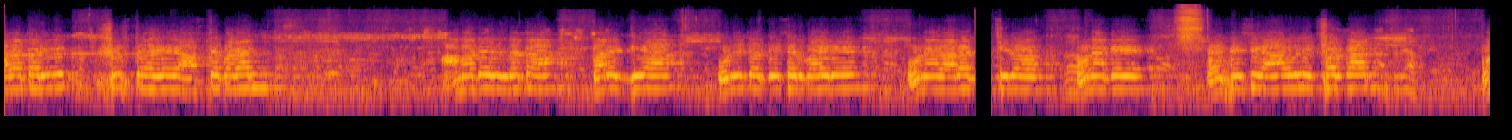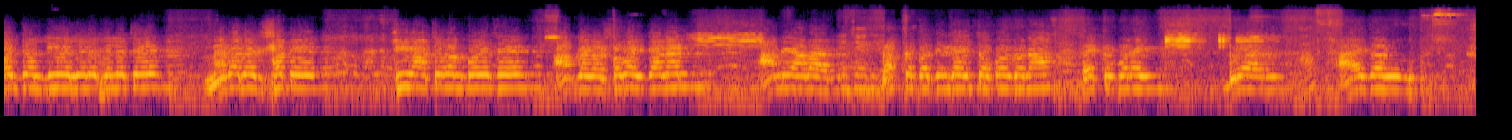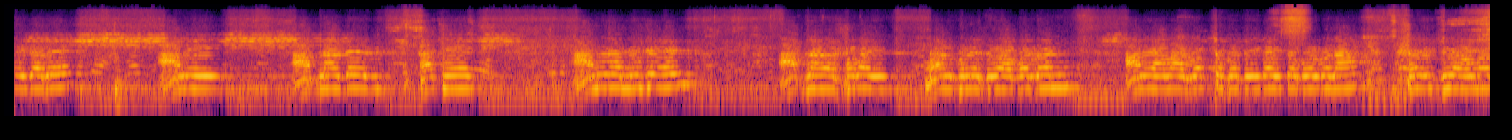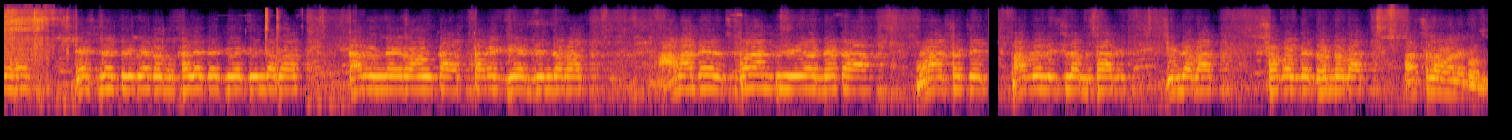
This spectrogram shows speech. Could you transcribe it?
তাড়াতাড়ি সুস্থ হয়ে আসতে পারেন। আমাদের নেতা তারেক জিয়া, উনি তো দেশের বাইরে, ওনার আরেক ছিল, ওনাকে বেশি আওয়ামী লীগ সরকার পয়জন দিয়ে মেরে ফেলেছে। ম্যাডামের সাথে কি আচরণ করেছে আপনারা সবাই জানেন। আমি আবার বক্তব্য দীর্ঘায়িত করব না। একটু পরেই দুয়ার আয়োজন আমি আপনাদের কাছে আমিও নিজে, আপনারা সবাই মন খুলে দোয়া করবেন। আমি আমার বক্তব্য দীর্ঘায়িত করব না। শহীদ জিয়া উমর হক দেশ নেত্রী বেগম খালেদা জিয়া জিন্দাবাদ, কারুণ্যের অহংকার তারেক জিয়া জিন্দাবাদ। আমাদের প্রধান প্রিয় নেতা মহাসচিব ফারুল ইসলাম স্যার, জিন্দাবাদ। সকলকে ধন্যবাদ। আসসালামু আলাইকুম।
